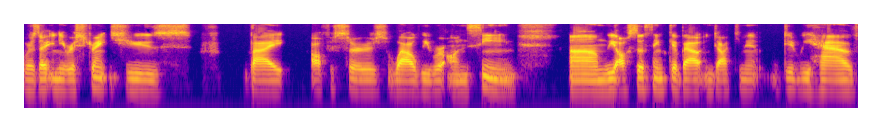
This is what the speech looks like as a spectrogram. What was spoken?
was there any restraints used by officers while we were on scene? Um, we also think about and document: did we have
